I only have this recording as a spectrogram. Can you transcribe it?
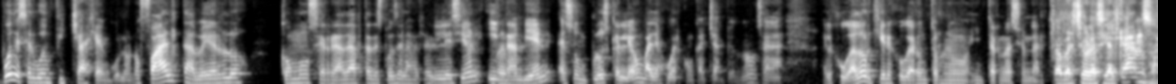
puede ser buen fichaje, Ángulo, no falta verlo cómo se readapta después de la lesión y también es un plus que el León vaya a jugar con K-Champions, ¿no? O sea, el jugador quiere jugar un torneo internacional. A ver si ahora sí alcanza.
